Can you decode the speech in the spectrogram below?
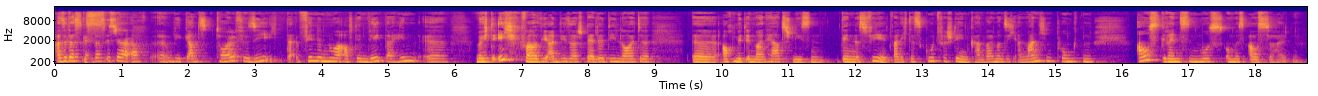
also das, das ist ja auch irgendwie ganz toll für Sie. Ich finde nur auf dem Weg dahin äh, möchte ich quasi an dieser Stelle die Leute äh, auch mit in mein Herz schließen, denen es fehlt, weil ich das gut verstehen kann, weil man sich an manchen Punkten ausgrenzen muss, um es auszuhalten.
